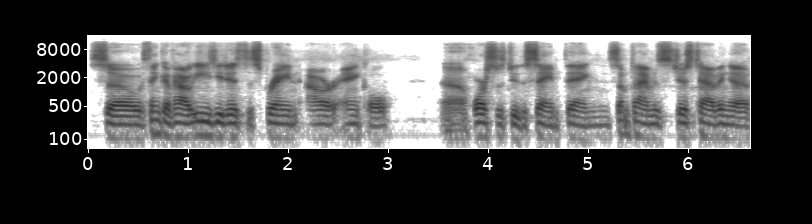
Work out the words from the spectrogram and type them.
So think of how easy it is to sprain our ankle. Uh, horses do the same thing. Sometimes just having a,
